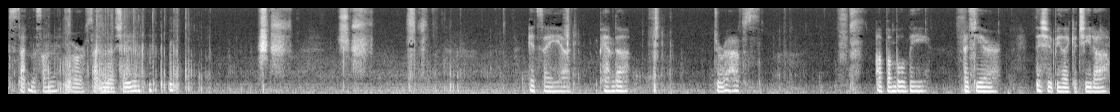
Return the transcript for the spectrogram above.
sat in the sun or sat in the shade. it's a uh, panda, giraffes, a bumblebee, a deer. This should be like a cheetah.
